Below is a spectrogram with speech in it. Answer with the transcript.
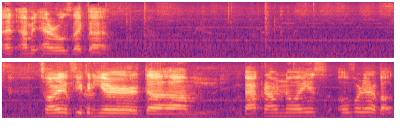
and I mean arrows like that. Sorry if you can hear the um, background noise over there about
